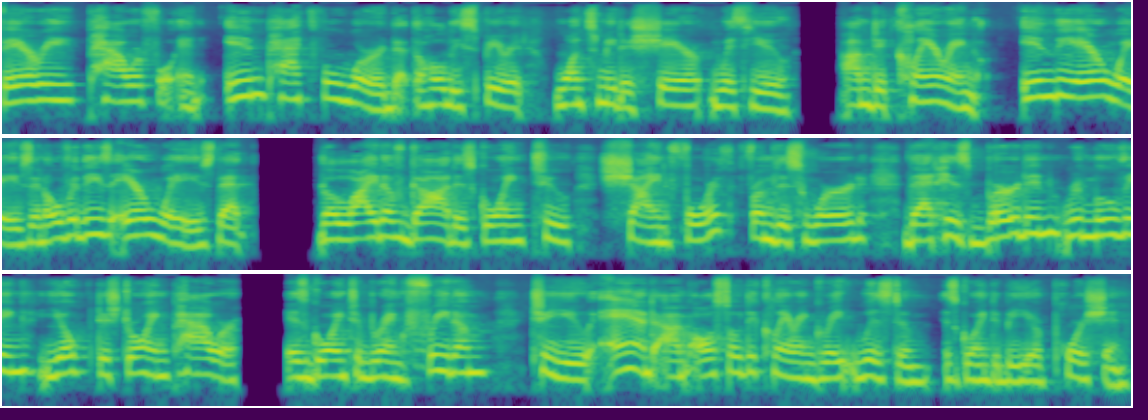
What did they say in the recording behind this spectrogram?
very powerful and impactful word that the Holy Spirit wants me to share with you. I'm declaring in the airwaves and over these airwaves that the light of God is going to shine forth from this word, that his burden removing, yoke destroying power is going to bring freedom to you. And I'm also declaring great wisdom is going to be your portion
